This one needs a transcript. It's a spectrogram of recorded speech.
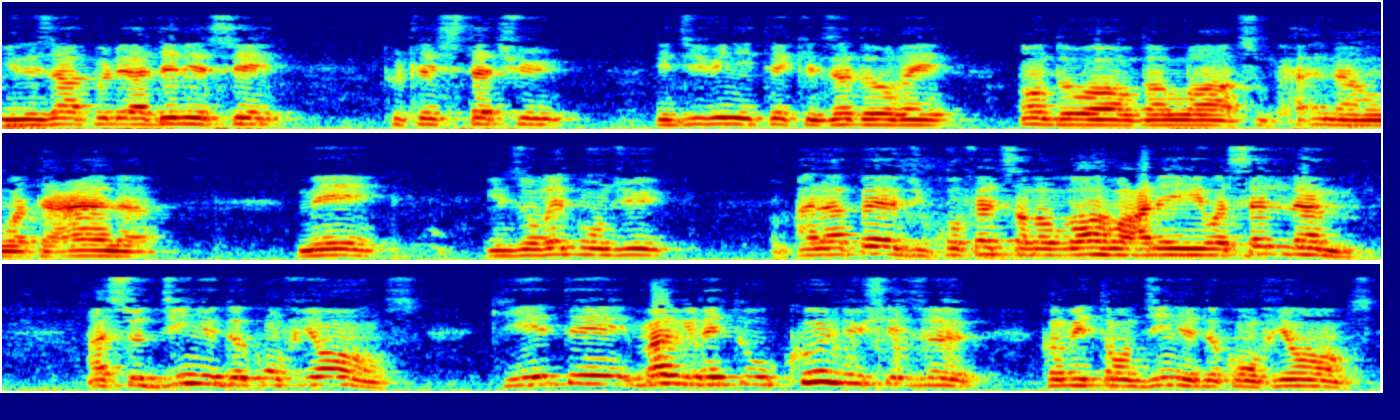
Il les a appelés à délaisser toutes les statues et divinités qu'ils adoraient en dehors d'Allah subhanahu wa ta'ala. Mais ils ont répondu à l'appel du prophète sallallahu alayhi wa sallam, à ce digne de confiance qui était malgré tout connu chez eux comme étant digne de confiance.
